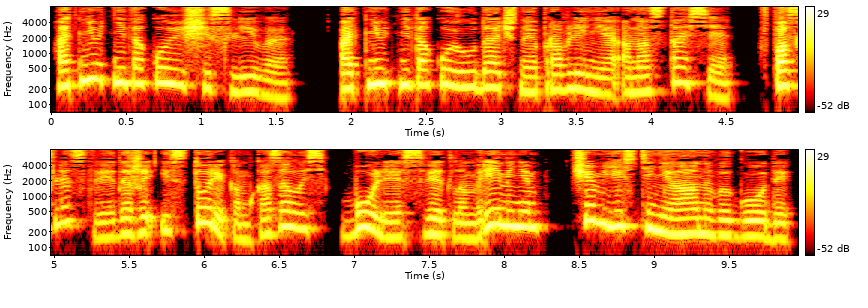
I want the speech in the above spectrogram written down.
Отнюдь не такое счастливое, отнюдь не такое удачное правление Анастасия впоследствии даже историкам казалось более светлым временем, чем Юстиниановы годы,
